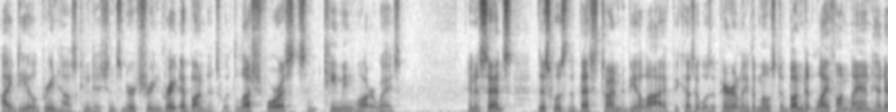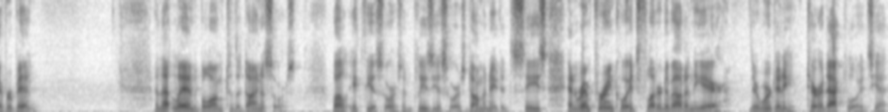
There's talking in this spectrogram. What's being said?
ideal greenhouse conditions, nurturing great abundance with lush forests and teeming waterways. In a sense, this was the best time to be alive because it was apparently the most abundant life on land had ever been. And that land belonged to the dinosaurs, while ichthyosaurs and plesiosaurs dominated the seas and rhamphorhynchoids fluttered about in the air. There weren't any pterodactyloids yet.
